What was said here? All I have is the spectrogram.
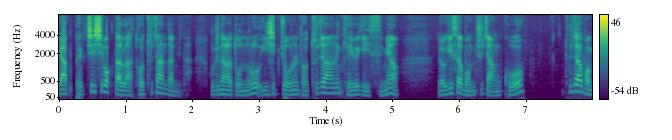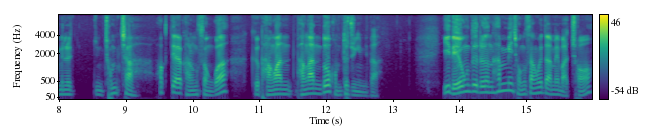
약 170억 달러 더 투자한답니다. 우리나라 돈으로 20조 원을 더 투자하는 계획이 있으며 여기서 멈추지 않고 투자 범위를 좀 점차 확대할 가능성과 그 방안 방안도 검토 중입니다. 이 내용들은 한미 정상회담에 맞춰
